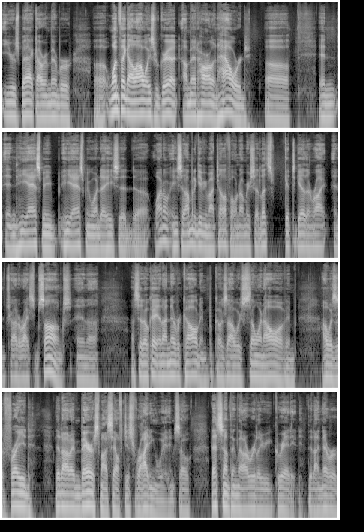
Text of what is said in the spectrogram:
years back, I remember uh, one thing I'll always regret. I met Harlan Howard, uh, and and he asked me he asked me one day. He said, uh, "Why don't?" He said, "I'm going to give you my telephone number." He said, "Let's get together and write and try to write some songs." And uh, I said, "Okay." And I never called him because I was so in awe of him. I was afraid that I'd embarrass myself just writing with him. So that's something that I really regretted that I never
